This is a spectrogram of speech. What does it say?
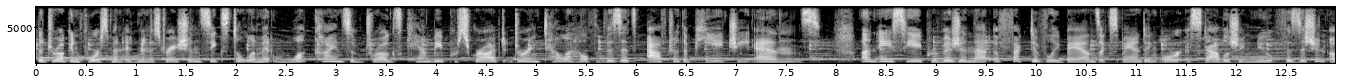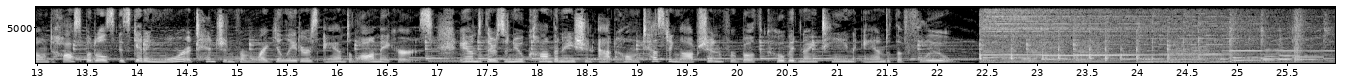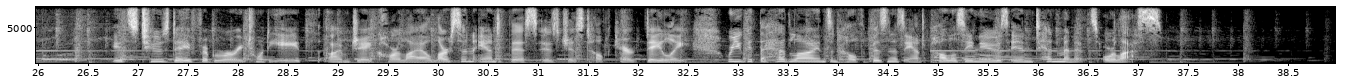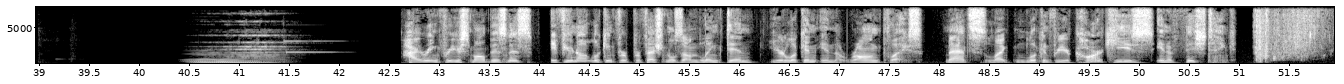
The Drug Enforcement Administration seeks to limit what kinds of drugs can be prescribed during telehealth visits after the PHE ends. An ACA provision that effectively bans expanding or establishing new physician owned hospitals is getting more attention from regulators and lawmakers. And there's a new combination at home testing option for both COVID 19 and the flu. It's Tuesday, February 28th. I'm Jay Carlisle Larson, and this is Gist Healthcare Daily, where you get the headlines and health business and policy news in 10 minutes or less. Hiring for your small business? If you're not looking for professionals on LinkedIn, you're looking in the wrong place. That's like looking for your car keys in a fish tank.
